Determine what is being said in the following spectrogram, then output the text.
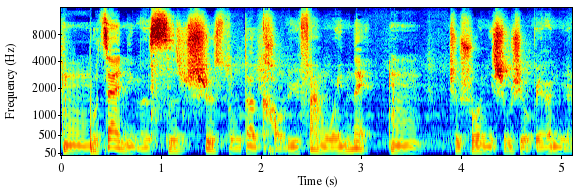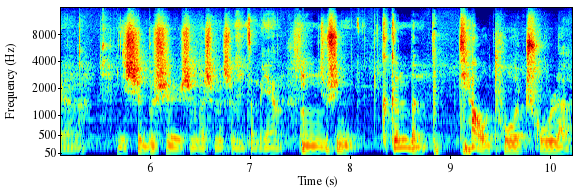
嗯不在你们世世俗的考虑范围内。嗯就说你是不是有别的女人了？你是不是什么什么什么怎么样？嗯就是你根本不跳脱出了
